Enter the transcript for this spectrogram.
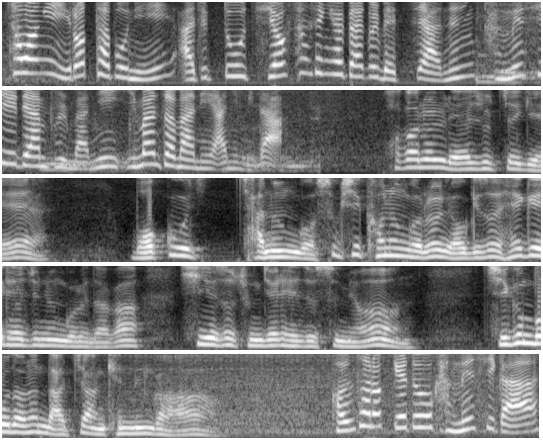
상황이 이렇다 보니 아직도 지역 상생 협약을 맺지 않은 강릉시에 대한 불만이 이만저만이 아닙니다. 허가를 내줄 적에 먹고 자는 거, 숙식하는 거를 여기서 해결해 주는 거로다가 시에서 중재를 해줬으면 지금보다는 낫지 않겠는가. 건설업계도 강릉시가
